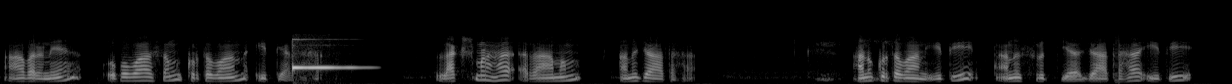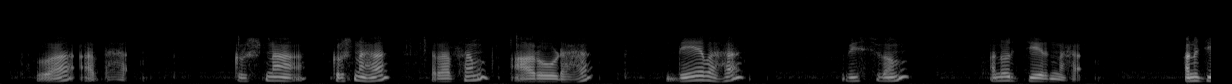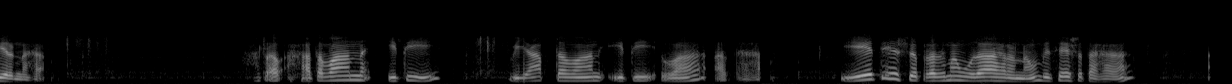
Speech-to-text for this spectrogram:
आवरणे उपवासं कृतवान् इत्यर्थः लक्ष्मणः रामम् अनुजातः। अनुकृतवान् इति, अनुसृत्य जातः इति वा अर्थः। कृष्ण, कृष्णः रथम् आरूढः। देवः विश्वम् अनुर्जीर्णः। अनुजीर्णः। हत हतवान् इति व्याप्तवान् इति वा अर्थः। एतेषु प्रथमम् उदाहरणं विशेषतः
